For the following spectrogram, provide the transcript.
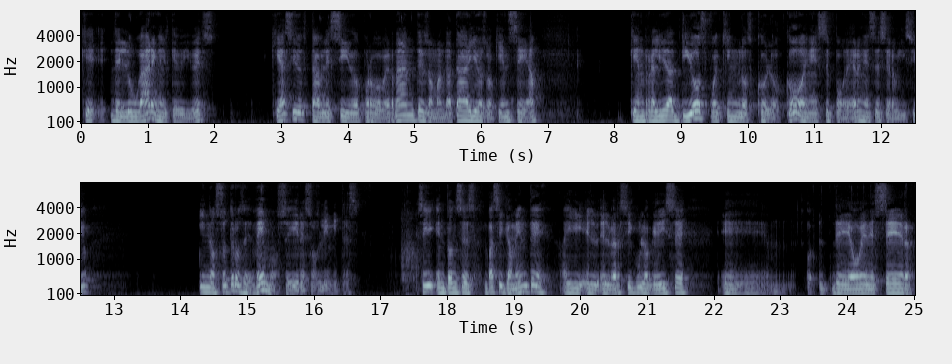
que, del lugar en el que vives, que ha sido establecido por gobernantes o mandatarios o quien sea, que en realidad Dios fue quien los colocó en ese poder, en ese servicio, y nosotros debemos seguir esos límites. Sí, entonces, básicamente, hay el, versículo que dice eh, de obedecer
